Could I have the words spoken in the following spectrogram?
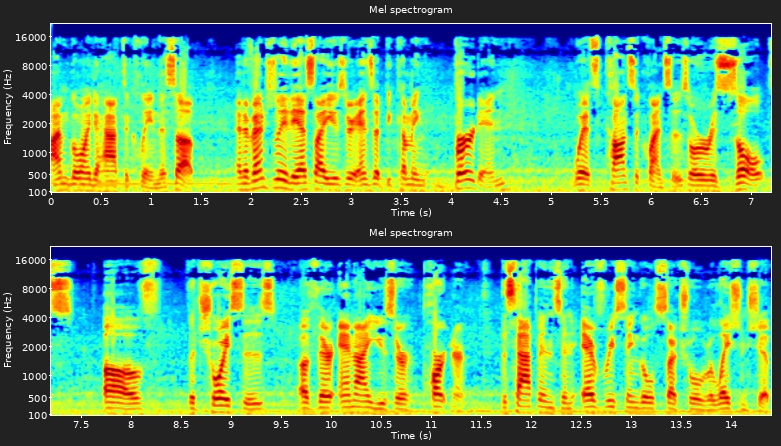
I'm going to have to clean this up. And eventually, the SI user ends up becoming burdened with consequences or results of the choices of their NI user partner. This happens in every single sexual relationship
